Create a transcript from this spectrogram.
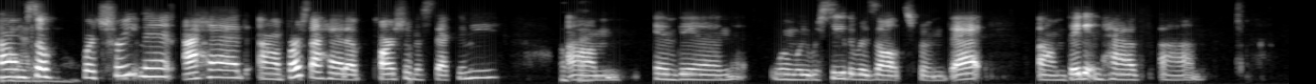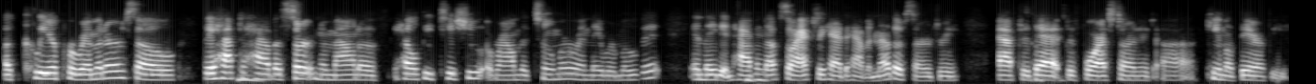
um so know. for treatment, I had um, first I had a partial mastectomy. Okay. Um and then when we received the results from that, um, they didn't have um, a clear perimeter. So they have to mm-hmm. have a certain amount of healthy tissue around the tumor when they remove it and they didn't have mm-hmm. enough so i actually had to have another surgery after that before i started uh, chemotherapy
